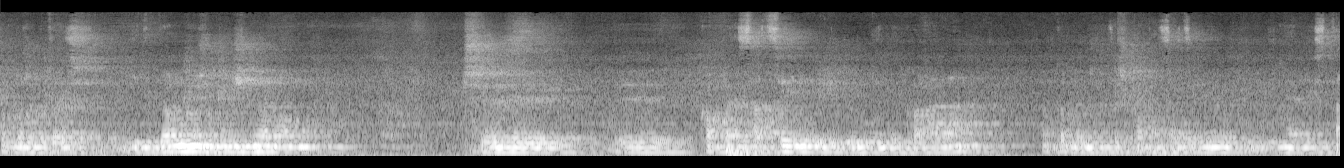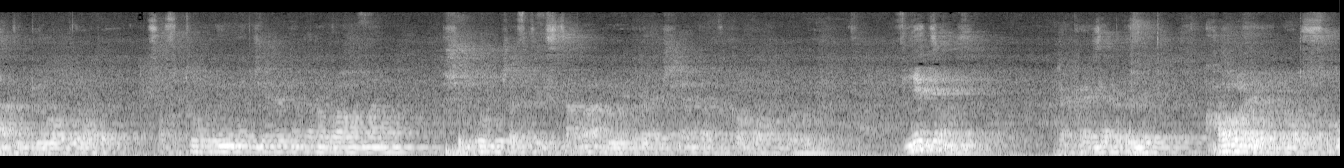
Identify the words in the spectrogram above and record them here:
to może być niewydolność mięśniową, czy y, kompensacyjnie, jeżeli ugniemy kolana, no to będzie też kompensacyjnie uginanie stawu biodrowe, co wtórnie będzie generowało nam przykurcze w tych stawach ograniczenia dodatkowo Wiedząc, jaka jest jakby kolej losu,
